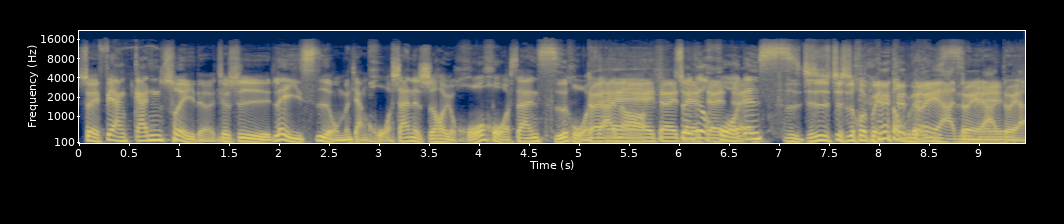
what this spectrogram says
所以非常干脆的，就是类似我们讲火山的时候有活火山、死火山哦，对对对所以这个火跟死只是就是会不会动的对呀、对呀、啊对呀、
